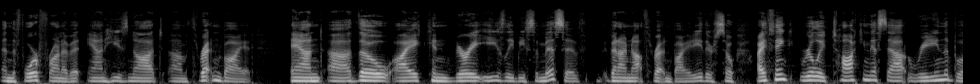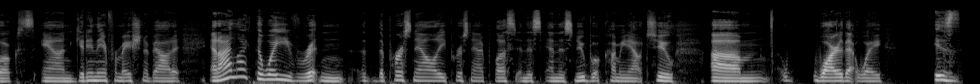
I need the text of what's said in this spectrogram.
in the forefront of it, and he's not um, threatened by it. And uh, though I can very easily be submissive, but I'm not threatened by it either. So I think really talking this out, reading the books, and getting the information about it. And I like the way you've written the personality, personality plus, and this and this new book coming out too. Um, wired that way is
